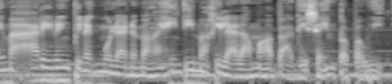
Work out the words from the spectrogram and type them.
ay maaari ring pinagmula ng mga hindi makilalang mga bagay sa himpapawid.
